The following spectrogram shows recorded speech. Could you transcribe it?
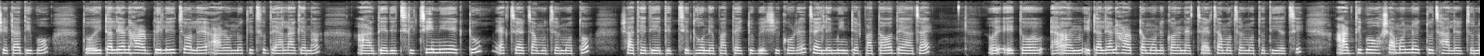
সেটা দিব। তো ইটালিয়ান হার্ব দিলেই চলে, আর অন্য কিছু দেয়া লাগে না। আর দিয়ে দিচ্ছি চিনি একটু, এক চার চামচের মতো। সাথে দিয়ে দিচ্ছি ধনে পাতা একটু বেশি করে, চাইলে মিন্টের পাতাও দেয়া যায়। এই তো ইটালিয়ান হার্বটা মনে করেন এক চার চামচের মতো দিয়েছি। আর দিব সামান্য একটু ঝালের জন্য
